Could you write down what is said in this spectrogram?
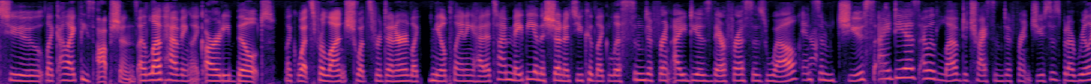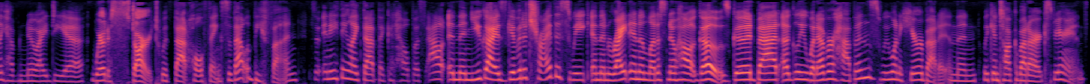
to like I like these options. I love having like already built like what's for lunch, what's for dinner, like meal planning ahead of time. Maybe in the show notes you could like list some different ideas there for us as well and some juice ideas. I would love to try some different juices, but I really have no idea where to start with that whole thing. So that would be fun. So anything like that that could help us out and then you guys give it a try this week and then write in and let us know how it goes. Good, bad, ugly, whatever happens, we want to hear about it and then we can talk about our experience.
